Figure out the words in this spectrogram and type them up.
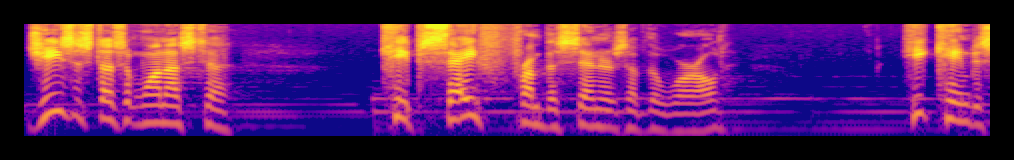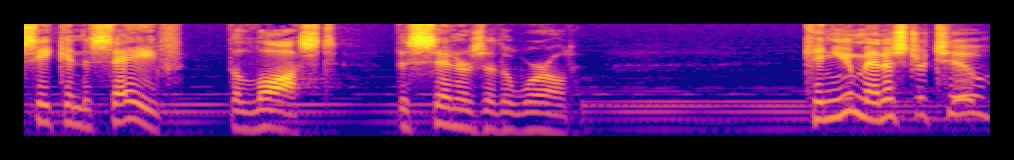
Jesus doesn't want us to keep safe from the sinners of the world. He came to seek and to save the lost, the sinners of the world. Can you minister to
